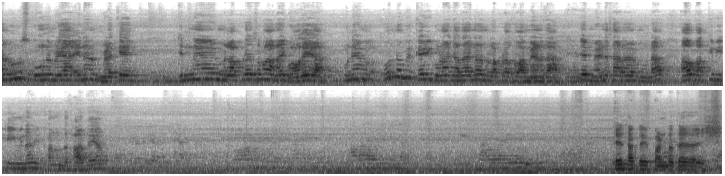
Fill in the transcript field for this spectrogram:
ਰੂਹ ਨੂੰ ਸਕੂਨ ਮਿਲਿਆ, ਇਹਨਾਂ ਨੂੰ ਮਿਲ ਕੇ ਜਿੰਨੇ ਮਲਾਪੜੇ ਸੁਭਾਅ ਨਾਲ ਗਾਉਂਦੇ ਆ, ਉਹਨੇ ਉਹਨੂੰ ਵੀ ਕਈ ਗੁਣਾ ਜ਼ਿਆਦਾ ਇਹਨਾਂ ਨੂੰ ਮਲਾਪੜਾ ਸੁਭਾਅ ਮਿਲਣ ਦਾ ਇਹ ਮਿਲਣ ਸਾਰਾ ਮੁੰਡਾ, ਆਓ ਬਾਕੀ ਵੀ ਟੀਮ ਇਹਨਾਂ ਦੀ ਤੁਹਾਨੂੰ ਦਿਖਾਉਂਦੇ ਆ। ਇਹ ਸਾਡੇ ਪੰਡਤ ਸ਼-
